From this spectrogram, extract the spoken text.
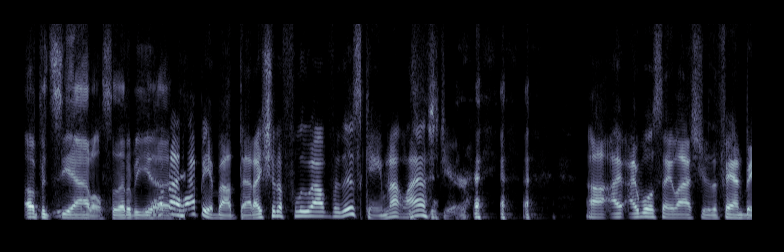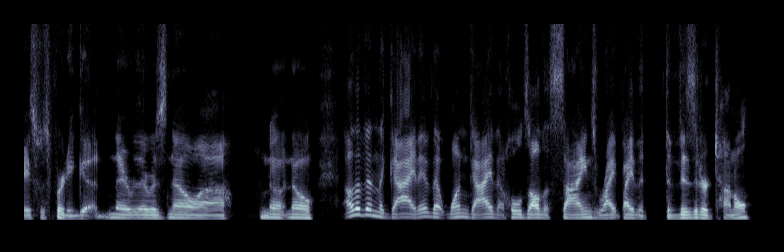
up in Seattle, so that'll be. Uh, I'm not happy about that. I should have flew out for this game, not last year. uh, I, I will say, last year the fan base was pretty good. There, there was no, uh, no, no, other than the guy. They have that one guy that holds all the signs right by the the visitor tunnel.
